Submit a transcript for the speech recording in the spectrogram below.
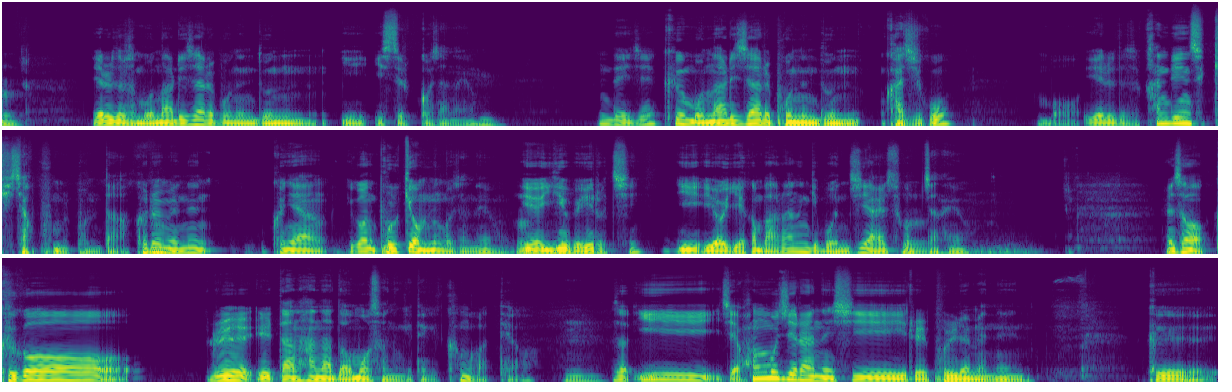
음. 예를 들어서 모나리자를 보는 눈이 있을 거잖아요. 음. 근데 이제 그 모나리자를 보는 눈 가지고 뭐 예를 들어서 칸딘스키 작품을 본다. 그러면은 그냥 이건 볼 게 없는 거잖아요. 음. 얘, 이게 왜 이렇지? 이 여- 얘가 말하는 게 뭔지 알 수가 음. 없잖아요. 그래서 그거를 일단 하나 넘어서는 게 되게 큰 것 같아요. 음. 그래서 이 이제 황무지라는 시를 보려면은 그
